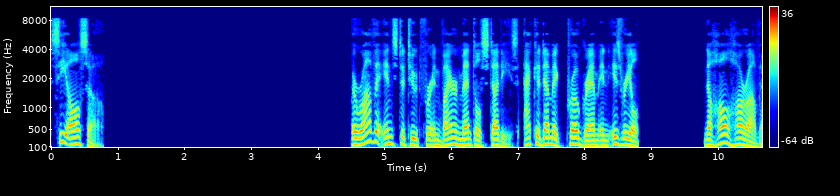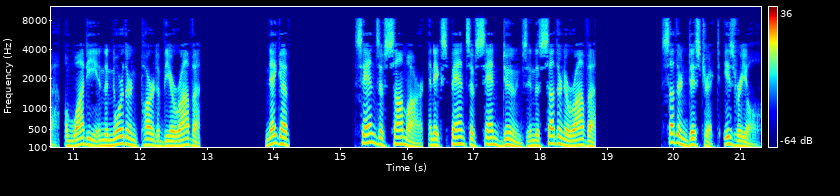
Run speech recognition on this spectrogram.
See also Arava Institute for Environmental Studies, academic program in Israel Nahal Harava, a wadi in the northern part of the Arava Negev Sands of Samar, an expanse of sand dunes in the southern Arava Southern District Israel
